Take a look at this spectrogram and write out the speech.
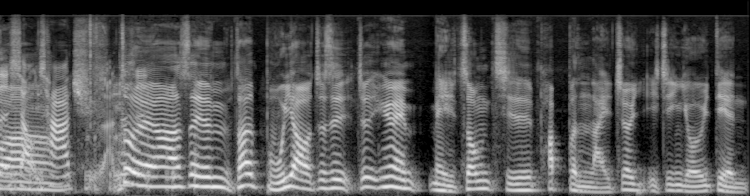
啊小插曲啊。对啊，所以他不要，就是就是因为美中其实他本来就已经有一点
